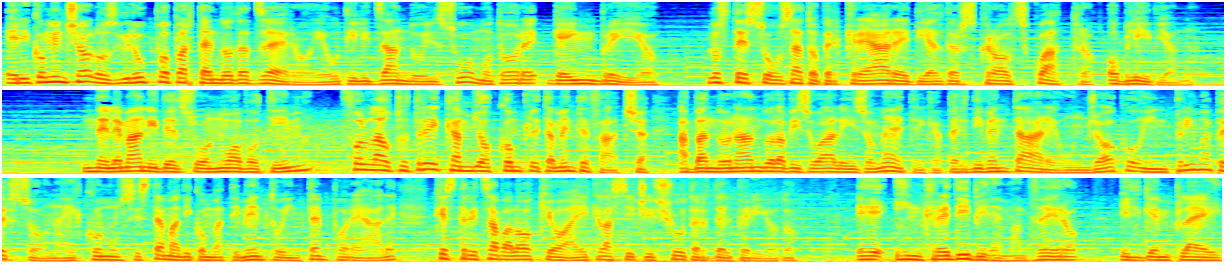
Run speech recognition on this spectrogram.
e ricominciò lo sviluppo partendo da zero e utilizzando il suo motore Gamebryo, lo stesso usato per creare The Elder Scrolls 4 Oblivion. Nelle mani del suo nuovo team, Fallout 3 cambiò completamente faccia, abbandonando la visuale isometrica per diventare un gioco in prima persona e con un sistema di combattimento in tempo reale che strizzava l'occhio ai classici shooter del periodo. E incredibile ma vero, il gameplay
